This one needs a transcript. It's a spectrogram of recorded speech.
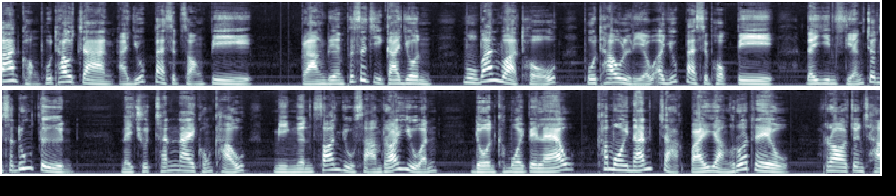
บ้านของผู้เฒ่าจางอายุ 82 ปี กลางเดือนพฤศจิกายน หมู่บ้านหวาโถ ผู้เฒ่าเหลียวอายุ 86 ปี ได้ยินเสียงจนสะดุ้งตื่น ในชุดชั้นในของเขา มีเงินซ่อนอยู่ 300 หยวน โดนขโมยไปแล้ว ขโมยนั้นจากไปอย่างรวดเร็ว รอจนเช้า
